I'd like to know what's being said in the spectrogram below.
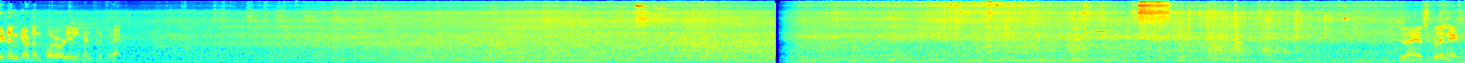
ஈடன் கார்டன் போகிற வழியில் நின்றுருக்குறேன். இதுதான் எஸ்பிளனேட்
